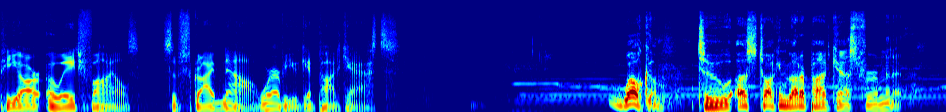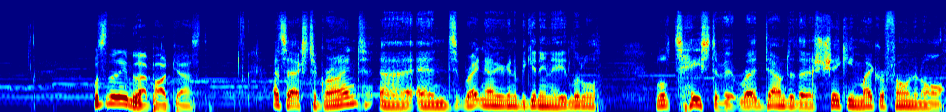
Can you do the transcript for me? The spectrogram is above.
PROH Files. Subscribe now wherever you get podcasts. Welcome to us talking about our podcast for a minute. What's the name of that podcast? That's Axe to Grind, uh, and right now you're going to be getting a little, a little taste of it, right down to the shaky microphone and all.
